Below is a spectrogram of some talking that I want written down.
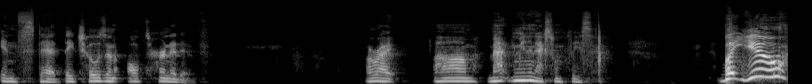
instead. They chose an alternative. All right, um, Matt, give me the next one, please. But you,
